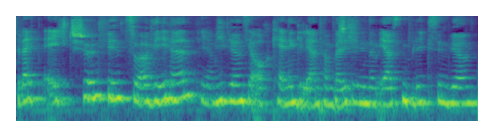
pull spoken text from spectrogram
vielleicht echt schön finde zu erwähnen, ja. wie wir uns ja auch kennengelernt haben, weil ich finde, am ersten Blick sind wir,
